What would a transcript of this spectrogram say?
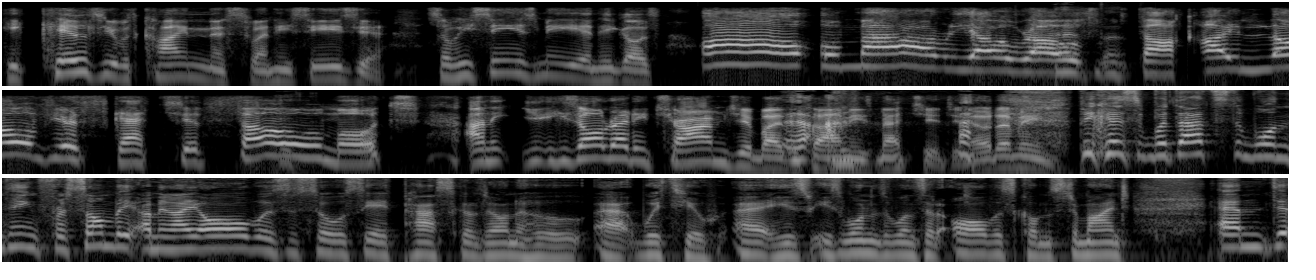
he kills you with kindness when he sees you. So he sees me and he goes, "Oh, Mario Rosenstock, I love your sketches so much," and he, he's already charmed you by the time he's met you. Do you know what I mean? Because, but that's the one thing for somebody. I mean, I always associate Paschal Donohoe uh, with you. Uh, he's he's one of the ones that always comes to mind. Um, the,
